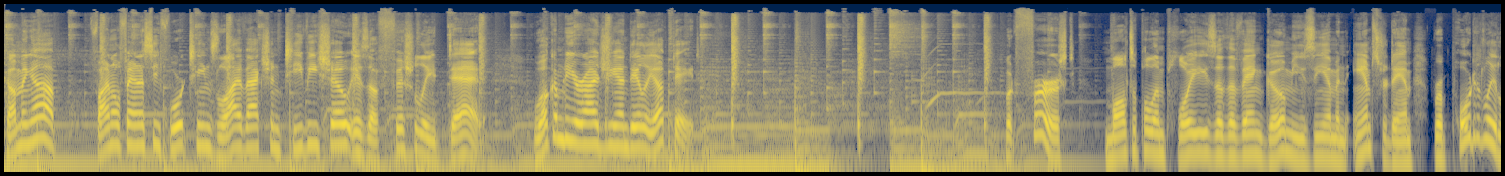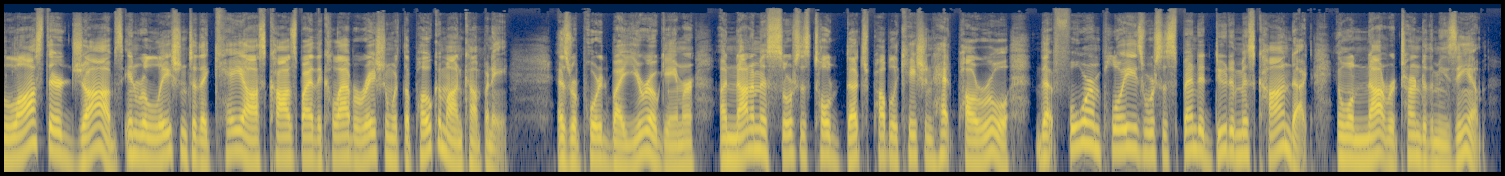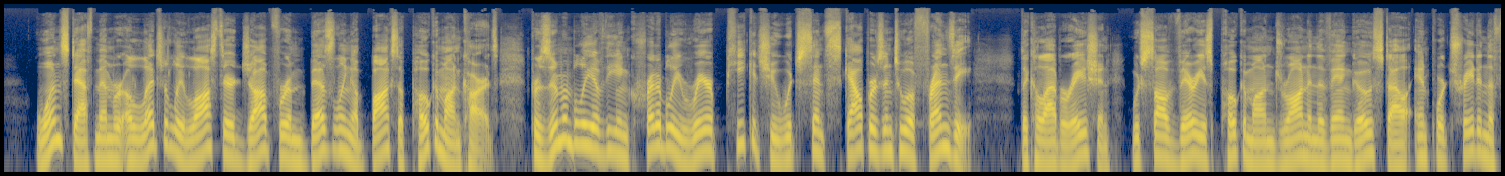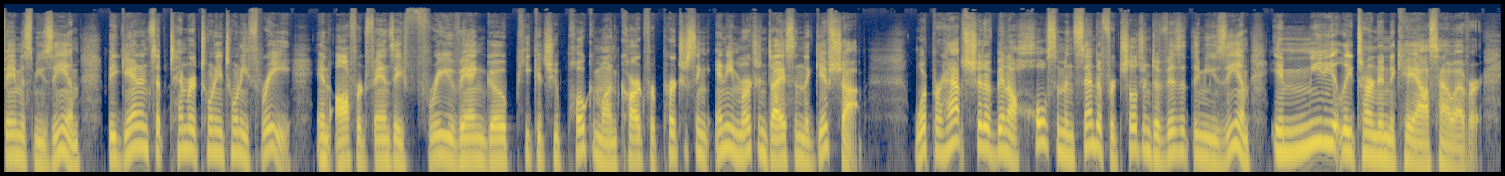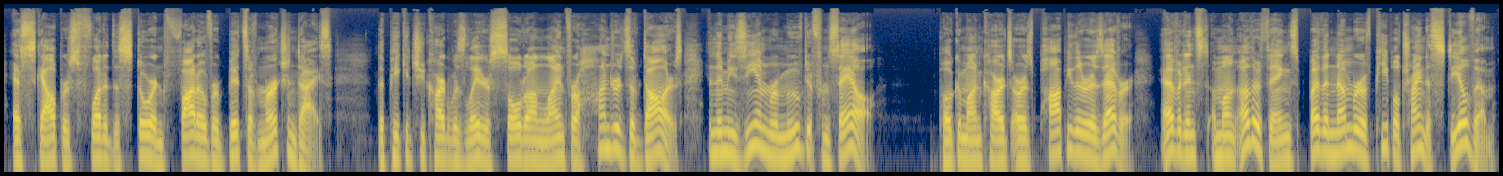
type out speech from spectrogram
Coming up, Final Fantasy XIV's live action TV show is officially dead. Welcome to your IGN Daily Update. But first, multiple employees of the Van Gogh Museum in Amsterdam reportedly lost their jobs in relation to the chaos caused by the collaboration with the Pokemon Company. As reported by Eurogamer, anonymous sources told Dutch publication Het Parool that four employees were suspended due to misconduct and will not return to the museum. One staff member allegedly lost their job for embezzling a box of Pokemon cards, presumably of the incredibly rare Pikachu, which sent scalpers into a frenzy. The collaboration, which saw various Pokemon drawn in the Van Gogh style and portrayed in the famous museum, began in September 2023 and offered fans a free Van Gogh Pikachu Pokemon card for purchasing any merchandise in the gift shop. What perhaps should have been a wholesome incentive for children to visit the museum immediately turned into chaos, however, as scalpers flooded the store and fought over bits of merchandise. The Pikachu card was later sold online for hundreds of dollars, and the museum removed it from sale. Pokemon cards are as popular as ever, evidenced, among other things, by the number of people trying to steal them.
